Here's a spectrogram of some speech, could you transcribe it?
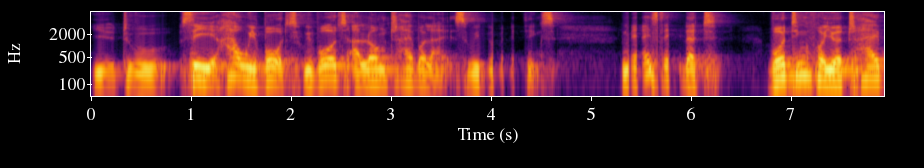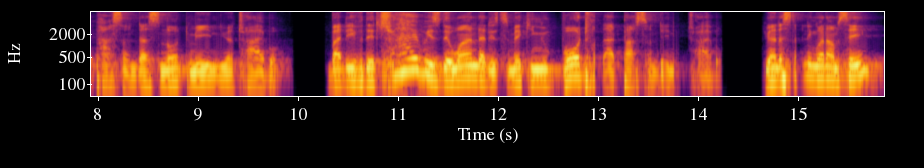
you, to see how we vote. We vote along tribal lines. We do many things. May I say that voting for your tribe person does not mean you're tribal. But if the tribe is the one that is making you vote for that person, then you're tribal. You understanding what I'm saying?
